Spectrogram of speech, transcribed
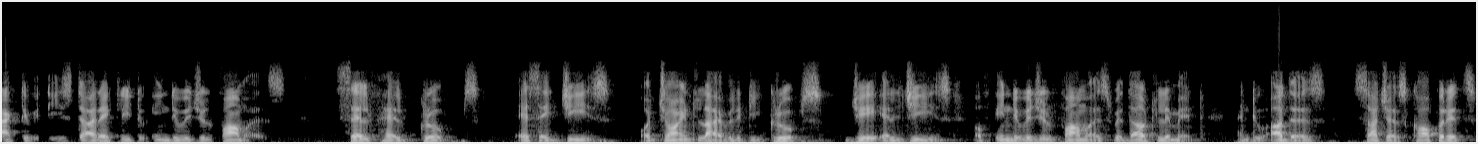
activities directly to individual farmers, self-help groups, SHGs, or joint liability groups JLGs of individual farmers without limit and to others such as corporates,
